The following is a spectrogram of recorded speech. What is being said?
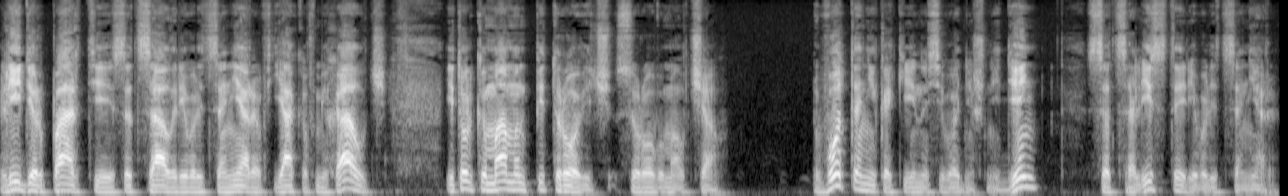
лидер партии социал-революционеров Яков Михайлович и только Мамонт Петрович сурово молчал. Вот они какие на сегодняшний день социалисты-революционеры.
